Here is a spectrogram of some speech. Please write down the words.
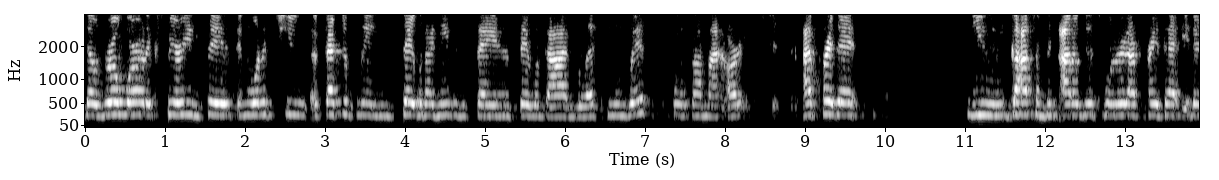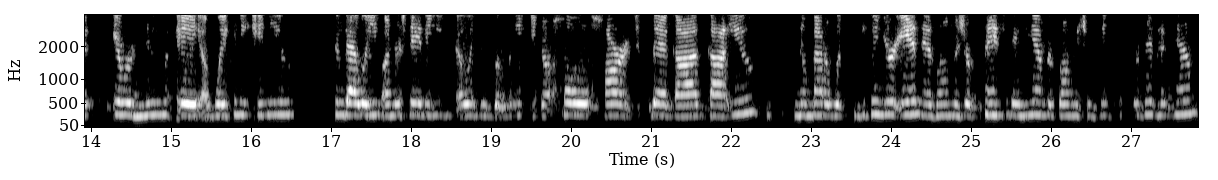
the real world experiences in order to effectively say what I needed to say and say what God blessed me with, was on my heart. I pray that you got something out of this word. I pray that it it renew a awakening in you. And that way you understand and you know and you believe in your whole heart that God's got you. No matter what season you're in, as long as you're planted in him, as long as you're rooted in him,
